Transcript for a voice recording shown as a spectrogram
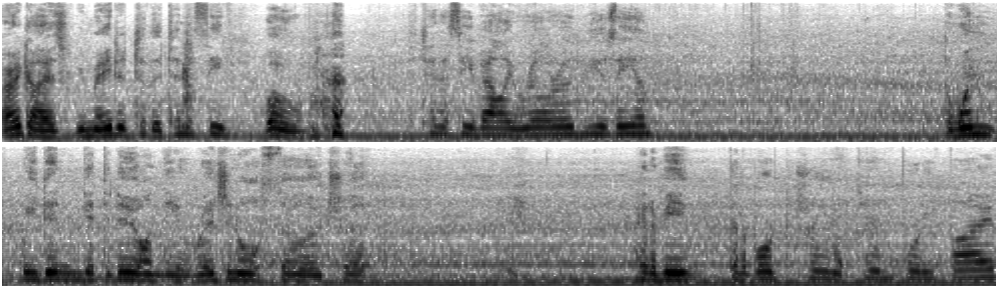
Alright guys, we made it to the Tennessee, whoa, the Tennessee Valley Railroad Museum. The one we didn't get to do on the original solo trip. I gotta be, gotta board the train at 1045.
